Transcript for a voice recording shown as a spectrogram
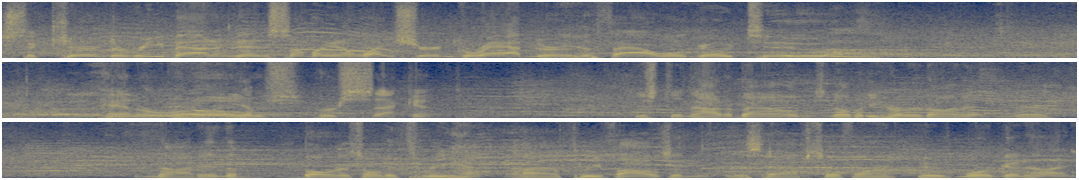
secured the rebound, and then somebody in a white shirt grabbed her. The foul will go to Hannah Rose, her second. just an out of bounds. Nobody heard on it. And they're not in the bonus. Only three uh, three fouls in this half so far. Here's Morgan Hunt.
